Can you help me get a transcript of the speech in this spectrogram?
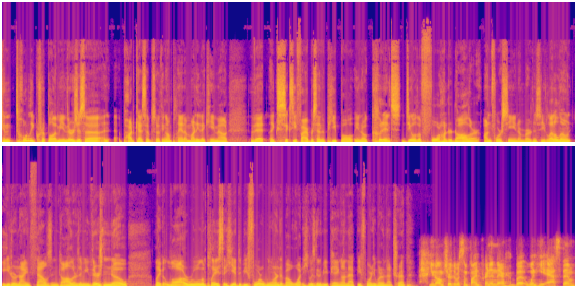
can totally cripple. I mean, there was just a, a, podcast episode, I think, on Planet Money that came out that like 65% of people, you know, couldn't deal with a $400 unforeseen emergency, let alone eight or $9,000. I mean, there's no like law or rule in place that he had to be forewarned about what he was going to be paying on that before he went on that trip? You know, I'm sure there was some fine print in there, but when he asked them,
